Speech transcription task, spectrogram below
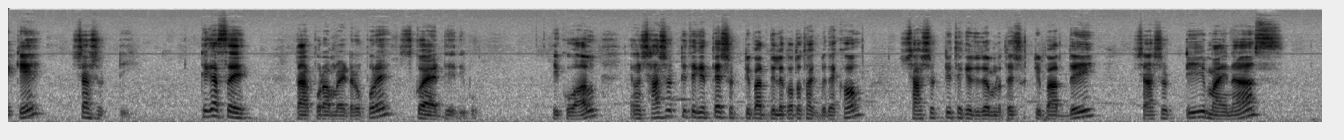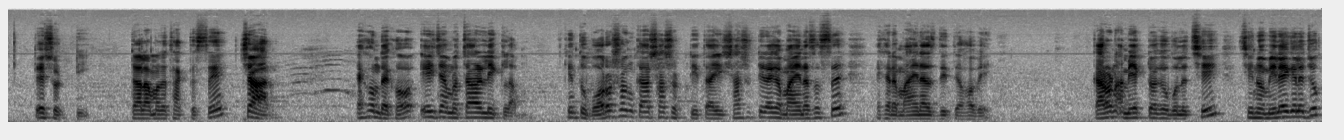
একে সাতষট্টি। ঠিক আছে? তারপর আমরা এটার উপরে স্কোয়ার দিয়ে দিব। ইকুয়াল এখন সাতষট্টি থেকে তেষট্টি বাদ দিলে কত থাকবে দেখো? সাতষট্টি থেকে যদি আমরা তেষট্টি বাদ দিই, সাতষট্টি মাইনাস তেষট্টি, তাহলে আমাদের থাকতেছে চার। এখন দেখো, এই যে আমরা চার লিখলাম, কিন্তু বড় সংখ্যা সাতষট্টি, তাই সাতষট্টির আগে মাইনাস আছে, এখানে মাইনাস দিতে হবে। কারণ আমি একটু আগে বলেছি, চিহ্ন মিলে গেলে যোগ,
